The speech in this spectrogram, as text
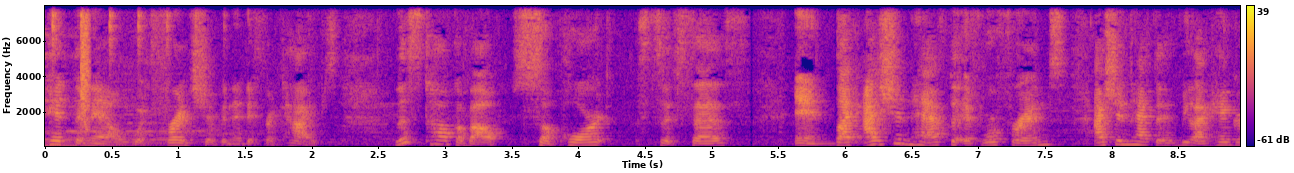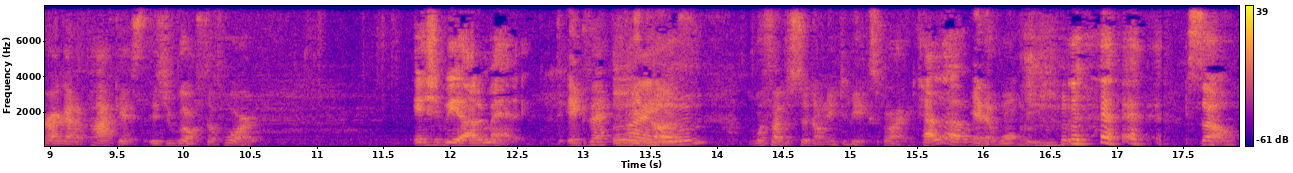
hit the nail with friendship and the different types let's talk about support success and like I shouldn't have to if we're friends I shouldn't have to be like hey girl I got a podcast is you gonna support It should be automatic. Exactly, Right. because what's understood don't need to be explained. Hello. And it won't be. so,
